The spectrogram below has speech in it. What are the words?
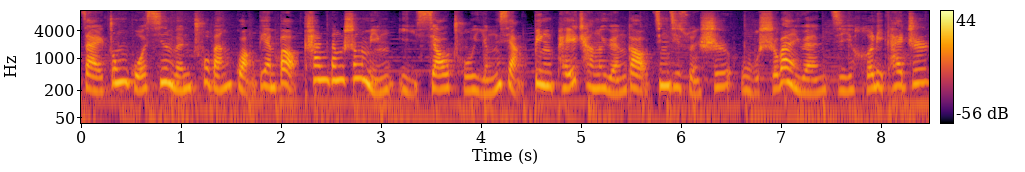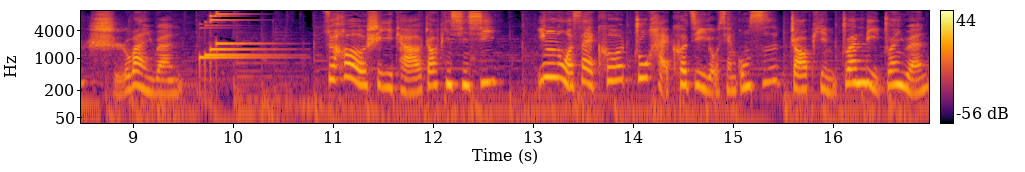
在中国新闻出版广电报刊登声明，以消除影响，并赔偿原告经济损失五十万元及合理开支十万元。最后是一条招聘信息：英诺赛科珠海科技有限公司招聘专利专员，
